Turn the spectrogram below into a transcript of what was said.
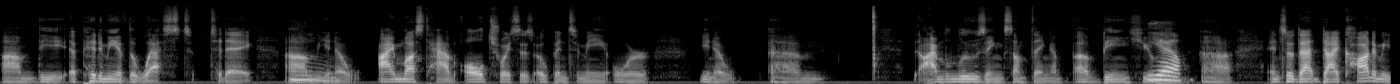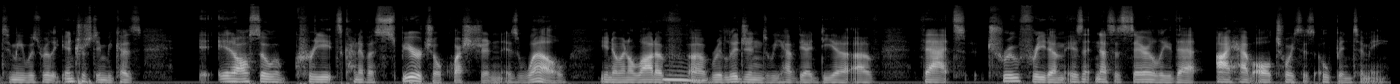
Um, the epitome of the West today. Um, You know, I must have all choices open to me, or you know, um, I'm losing something of, of being human. Yeah. Uh, and so that dichotomy to me was really interesting because it, also creates kind of a spiritual question as well. You know, in a lot of uh, religions, we have the idea of that true freedom isn't necessarily that I have all choices open to me.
